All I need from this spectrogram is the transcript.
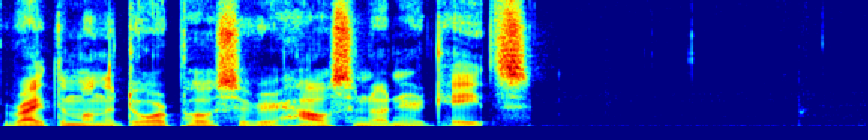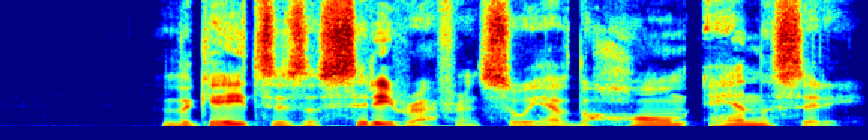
Write them on the doorposts of your house and on your gates. The gates is a city reference, so we have the home and the city.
